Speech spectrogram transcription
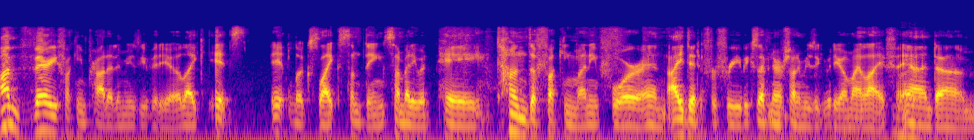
I'm very fucking proud of the music video. Like it's it looks like something somebody would pay tons of fucking money for, and I did it for free because I've never shot a music video in my life, Right. and um,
